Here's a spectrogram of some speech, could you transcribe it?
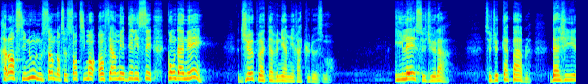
alors si nous, nous sommes dans ce sentiment enfermé, délaissé, condamné, Dieu peut intervenir miraculeusement. Il est ce Dieu-là, ce Dieu capable d'agir,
